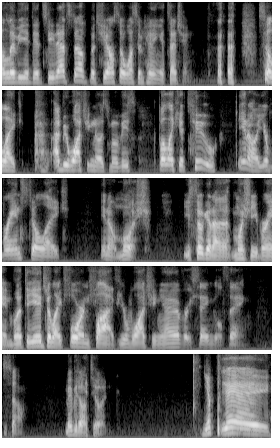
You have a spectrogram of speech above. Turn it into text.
Olivia did see that stuff, but she also wasn't paying attention. so like I'd be watching those movies, but like at two, you know, your brain's still like, you know, mush. you still get a mushy brain. But at the age of like four and five, you're watching every single thing. So maybe don't do it. Yep. Yay.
